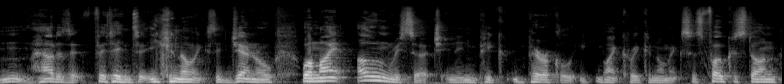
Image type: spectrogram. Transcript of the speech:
Mm, how does it fit into economics in general? Well, my own research in empirical microeconomics has focused on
